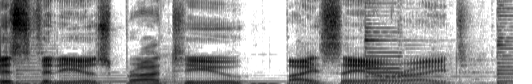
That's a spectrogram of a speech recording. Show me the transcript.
This video is brought to you by Sailrite.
